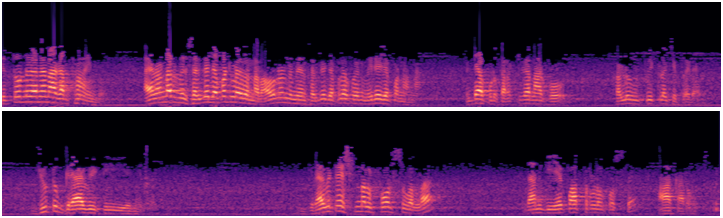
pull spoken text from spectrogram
చెప్తుండగానే నాకు అర్థమైంది. ఆయన అన్నారు మీరు సరిగ్గా చెప్పట్లేదు అన్నారు. అవునండి నేను సరిగ్గా చెప్పలేకపోయాను. మీరే చెప్పండి అన్న. అంటే అప్పుడు కరెక్ట్గా నాకు కళ్ళు విప్పీట్లో చెప్పాడు ఆయన. డ్యూ టు గ్రావిటీ అని చెప్పాడు. గ్రావిటేషనల్ ఫోర్స్ వల్ల దానికి ఏ పాత్రలోకి వస్తే ఆకారం వచ్చింది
